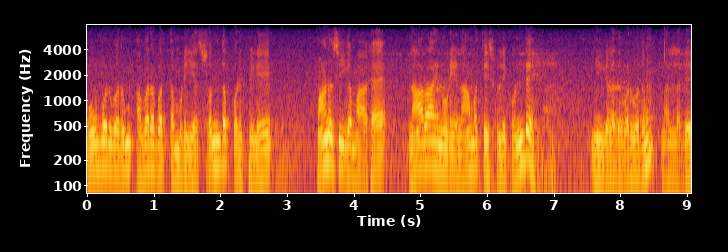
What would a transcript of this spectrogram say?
ஒவ்வொருவரும் அவரவர் தம்முடைய சொந்த பொறுப்பிலே மானசீகமாக நாராயணனுடைய நாமத்தை சொல்லிக்கொண்டு நீங்கள் அது வருவதும் நல்லது.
